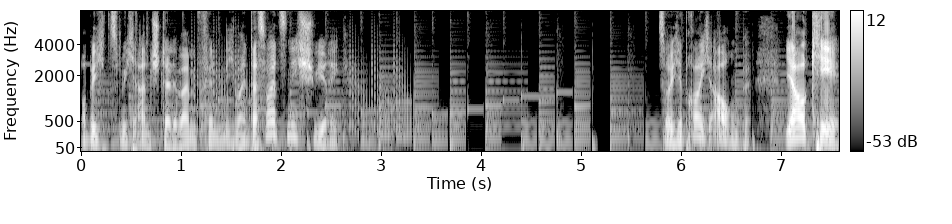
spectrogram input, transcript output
Ob ich mich anstelle beim Finden. Ich meine, das war jetzt nicht schwierig. So, hier brauche ich auch ein... Pilz. Ja, okay.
